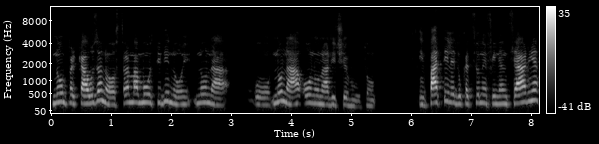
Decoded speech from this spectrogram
non per causa nostra, ma molti di noi non ha o non ha, o non ha ricevuto. Infatti l'educazione finanziaria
